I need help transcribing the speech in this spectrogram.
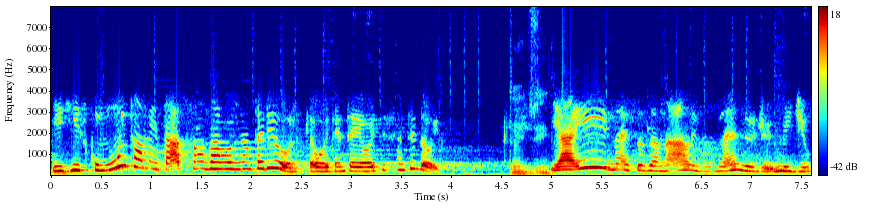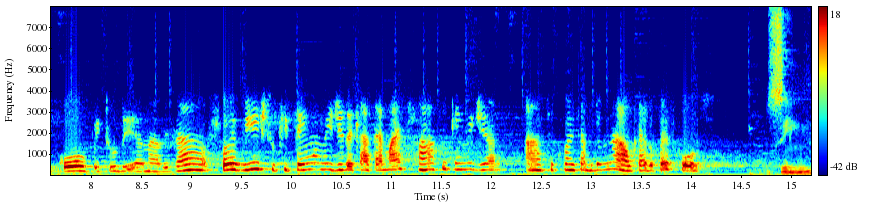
E risco muito aumentado são os valores anteriores, que é 88 e 102. Entendi. E aí, nessas análises, né, de medir o corpo e tudo e analisar, foi visto que tem uma medida que é até mais fácil que medir a, a sequência abdominal, que era o pescoço. Sim,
